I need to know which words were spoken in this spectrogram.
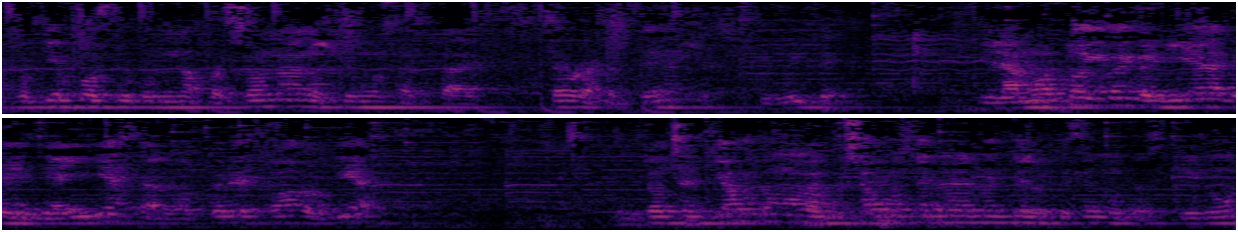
hace un tiempo estuve con una persona, nos fuimos hasta Cerro y la moto iba y venía desde ahí hasta los Pérez todos los días. Entonces yo como me empezó a gustar realmente lo que es el motociclismo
